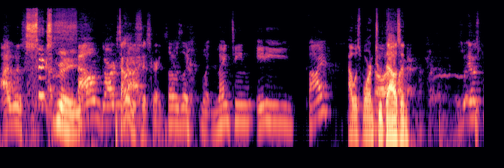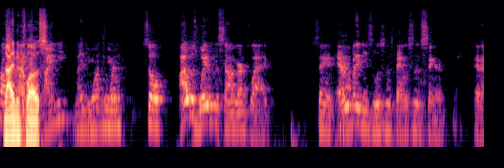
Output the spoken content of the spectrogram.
I was Sixth a grade? Soundgarden It sounded like was sixth grade. So it was like what 1985. I was born No, 2000. not quite. It was, it was probably Not even 90, close. 90, 91 91. somewhere. So I was waving the Soundgarden flag, saying everybody needs to listen to this band, listen to this singer, and I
